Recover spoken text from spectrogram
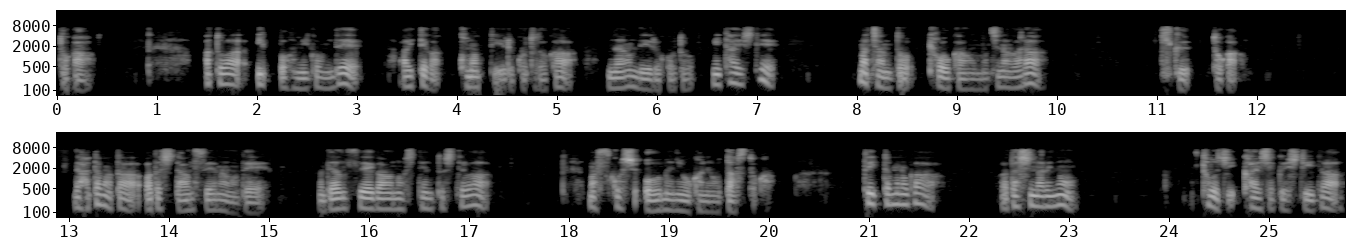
とか、あとは一歩踏み込んで、相手が困っていることとか、悩んでいることに対して、まあ、ちゃんと共感を持ちながら聞くとか。で、はたまた私男性なので、男性側の視点としては、まあ、少し多めにお金を出すとか、といったものが、私なりの当時解釈していた、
